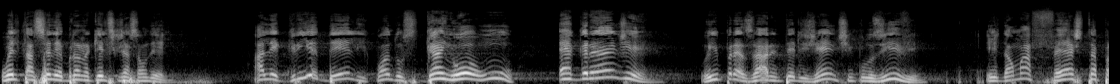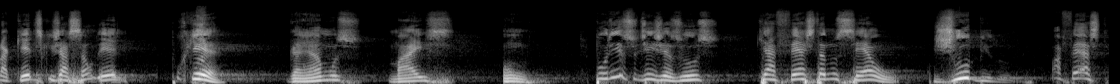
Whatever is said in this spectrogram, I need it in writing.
ou ele está celebrando aqueles que já são dele? A alegria dele quando ganhou um é grande. O empresário inteligente, inclusive, ele dá uma festa para aqueles que já são dele. Por quê? Ganhamos mais um. Por isso diz Jesus que a festa no céu, júbilo, uma festa.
